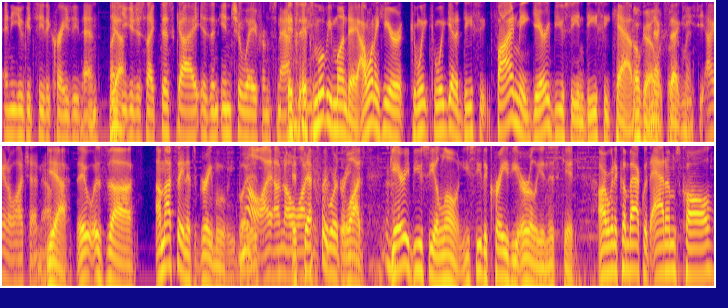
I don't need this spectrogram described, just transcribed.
And you could see the crazy then. Like Yeah. you could just like this guy is an inch away from snapping. It's it's movie Monday. I want to hear. Can we can we get a DC? Find me Gary Busey in DC Cab. Okay, next look segment. DC, I gotta watch that now. Yeah, it was. uh I'm not saying it's a great movie, but No, it's, I- I'm not It's watching it definitely for worth a watch. Gary Busey alone, you see the crazy early in this kid. All right, we're gonna come back with Adam's call.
